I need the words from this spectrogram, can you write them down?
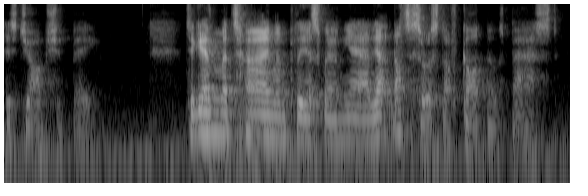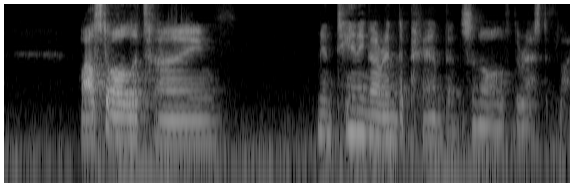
his job should be. To give him a time and place when, yeah, that's the sort of stuff God knows best. Whilst all the time maintaining our independence and all of the rest of life.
